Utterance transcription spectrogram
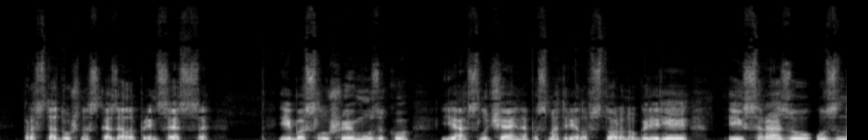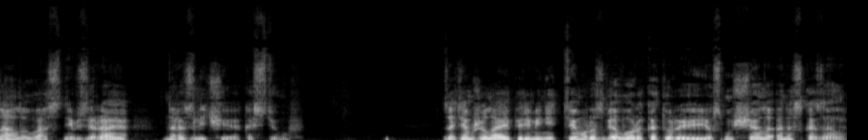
— простодушно сказала принцесса, — ибо, слушая музыку, я случайно посмотрела в сторону галереи и сразу узнала вас, невзирая на различия костюмов. Затем, желая переменить тему разговора, которая ее смущала, она сказала,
